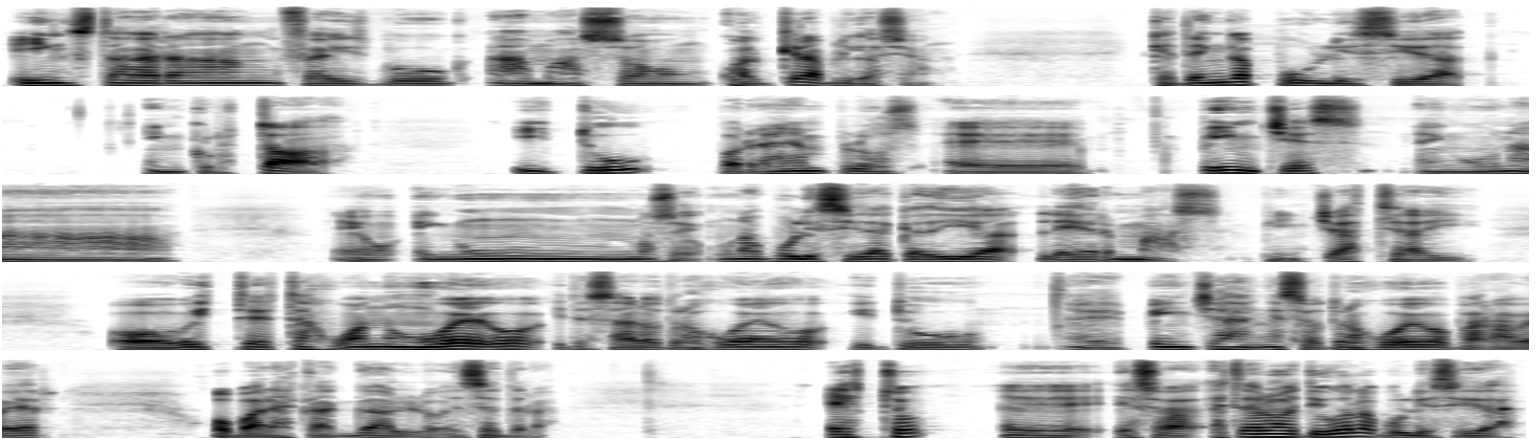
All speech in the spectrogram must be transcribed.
Instagram, Facebook, Amazon, cualquier aplicación que tenga publicidad incrustada y tú, por ejemplo, eh, pinches en una en, un, no sé, una publicidad que diga leer más, pinchaste ahí. O viste, estás jugando un juego y te sale otro juego y tú eh, pinchas en ese otro juego para ver o para descargarlo, etc. Esto, eh, este es el objetivo de la publicidad,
